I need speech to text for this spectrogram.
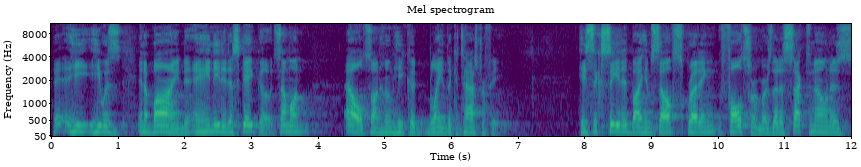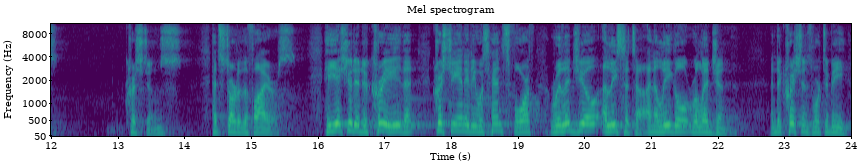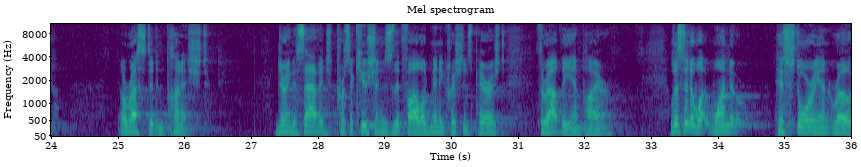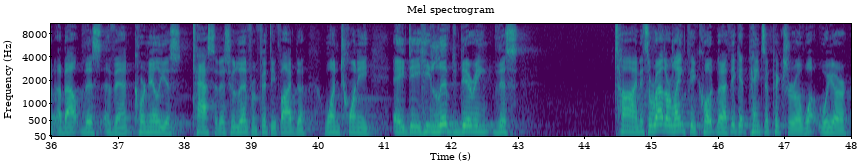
Uh, he, he was in a bind and he needed a scapegoat, someone else on whom he could blame the catastrophe. He succeeded by himself spreading false rumors that a sect known as Christians had started the fires. He issued a decree that Christianity was henceforth religio illicita, an illegal religion, and that Christians were to be arrested and punished. During the savage persecutions that followed, many Christians perished throughout the empire. Listen to what one historian wrote about this event Cornelius Tacitus, who lived from 55 to 120 AD. He lived during this time. It's a rather lengthy quote, but I think it paints a picture of what we are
